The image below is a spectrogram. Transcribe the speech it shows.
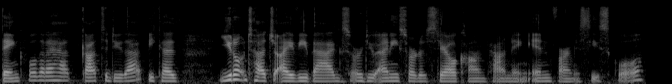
thankful that I had got to do that because you don't touch IV bags or do any sort of sterile compounding in pharmacy school.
